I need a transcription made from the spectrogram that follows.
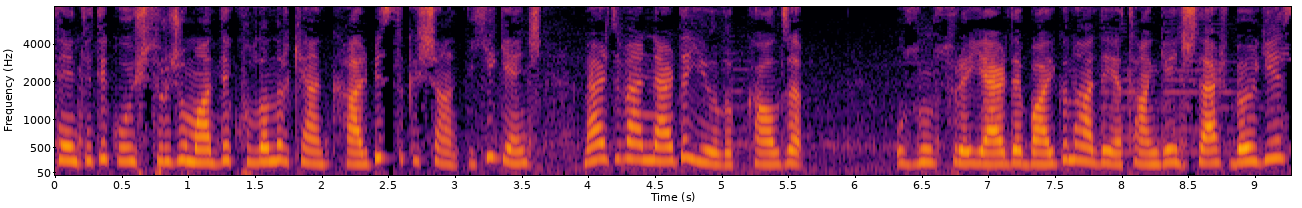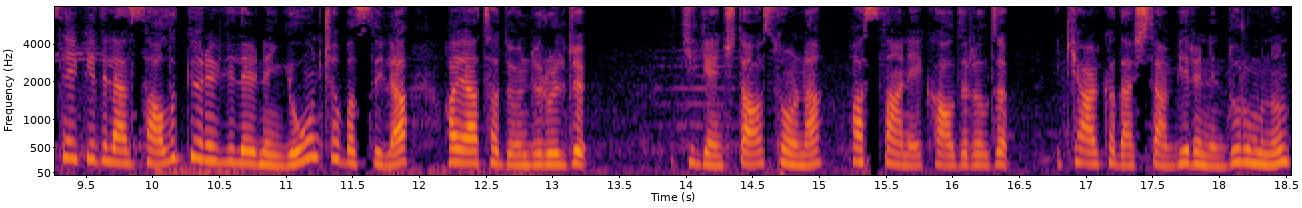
sentetik uyuşturucu madde kullanırken kalbi sıkışan iki genç merdivenlerde yığılıp kaldı. Uzun süre yerde baygın halde yatan gençler bölgeye sevk edilen sağlık görevlilerinin yoğun çabasıyla hayata döndürüldü. İki genç daha sonra hastaneye kaldırıldı. İki arkadaştan birinin durumunun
